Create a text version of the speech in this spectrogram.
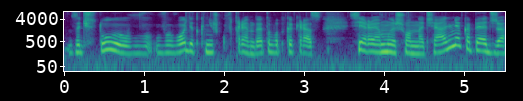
зачастую в- выводят книжку в тренд. Это вот как раз серая мышь, он начальник. Опять же,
